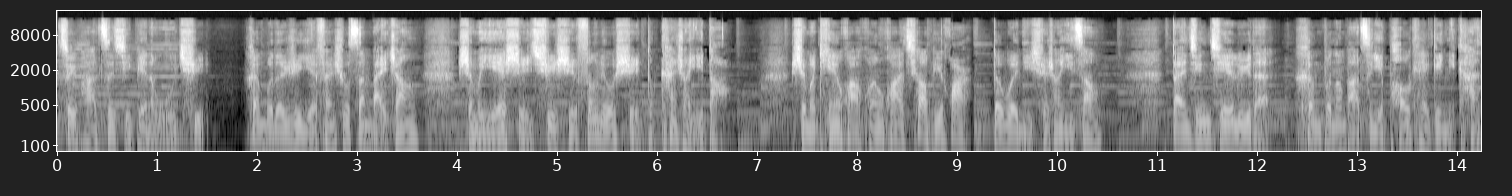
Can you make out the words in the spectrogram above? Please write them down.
最怕自己变得无趣，恨不得日夜翻书三百章，什么野史、趣事、风流史都看上一道，什么甜话、浑话、俏皮话都为你学上一遭，殚精竭虑的恨不能把自己抛开给你看，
